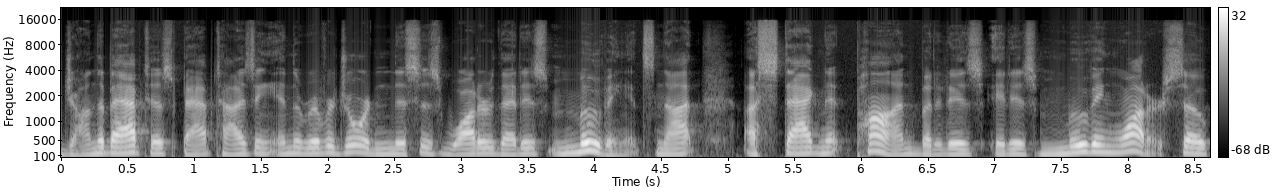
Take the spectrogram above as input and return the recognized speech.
John the Baptist baptizing in the River Jordan. This is water that is moving. It's not a stagnant pond, but it is it is moving water. So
